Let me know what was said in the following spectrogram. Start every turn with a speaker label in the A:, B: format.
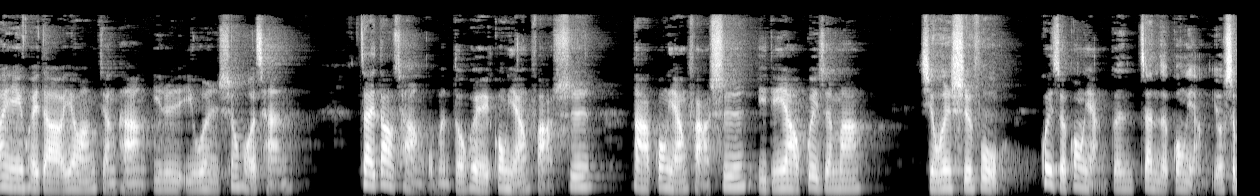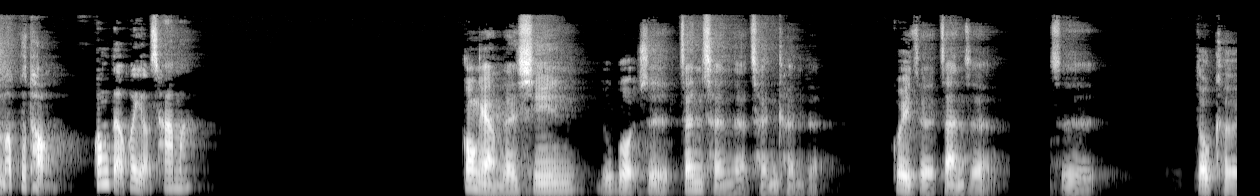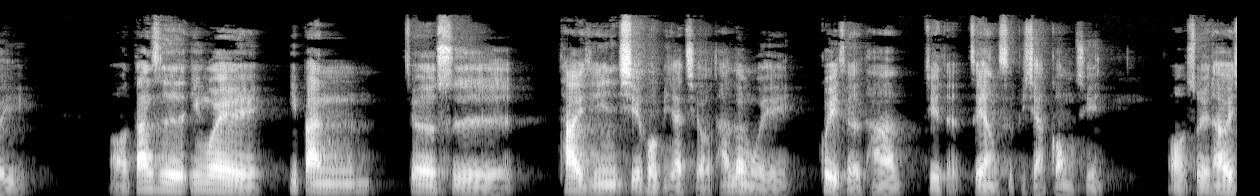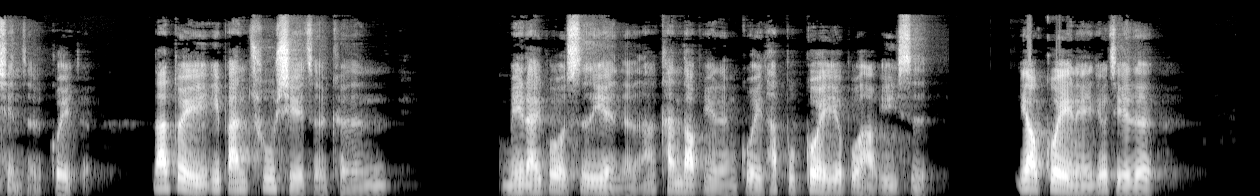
A: 欢迎回到药王讲堂一日一问生活禅。在道场，我们都会供养法师。那供养法师一定要跪着吗？请问师父，跪着供养跟站着供养有什么不同？功德会有差吗？
B: 供养的心如果是真诚的、诚恳的，跪着站着是都可以哦。但是因为一般就是他已经学佛比较久，他认为跪着，他觉得这样子比较恭敬哦，所以他会选择跪着。那对于一般初学者，可能没来过试验的，他看到别人跪，他不跪又不好意思，要跪呢就觉得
